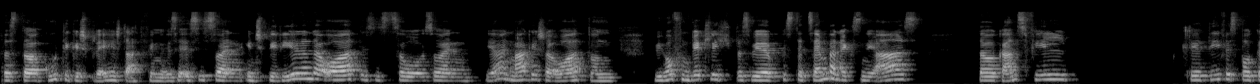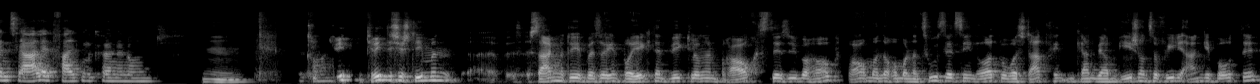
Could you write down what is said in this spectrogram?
dass da gute Gespräche stattfinden. Es, es, ist so ein inspirierender Ort, es ist so, so ein, ja, ein magischer Ort und wir hoffen wirklich, dass wir bis Dezember nächsten Jahres da ganz viel kreatives Potenzial entfalten können und mhm. Kritische Stimmen äh, sagen natürlich bei solchen Projektentwicklungen, braucht es das überhaupt? Braucht man noch einmal einen zusätzlichen Ort, wo was stattfinden kann? Wir haben eh schon so viele Angebote.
